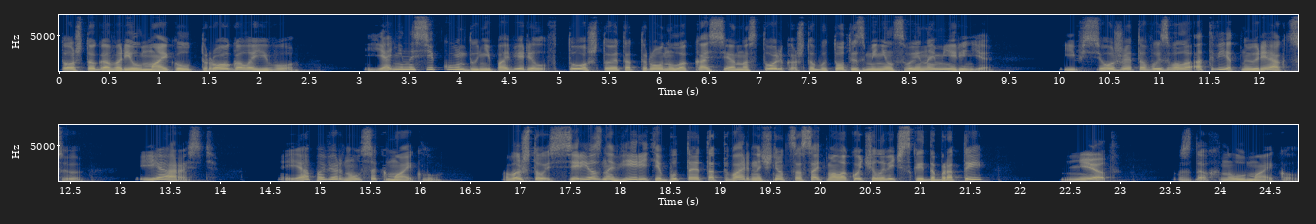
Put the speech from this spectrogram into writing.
То, что говорил Майкл, трогало его. Я ни на секунду не поверил в то, что это тронуло Кассия настолько, чтобы тот изменил свои намерения. И все же это вызвало ответную реакцию — ярость. Я повернулся к Майклу. Вы что, серьезно верите, будто эта тварь начнет сосать молоко человеческой доброты? Нет, вздохнул Майкл.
